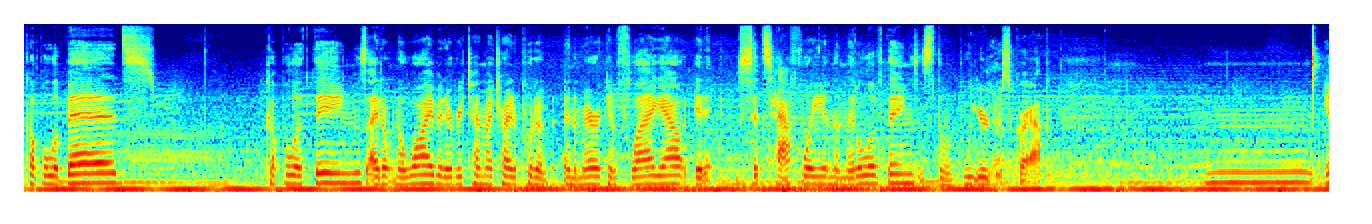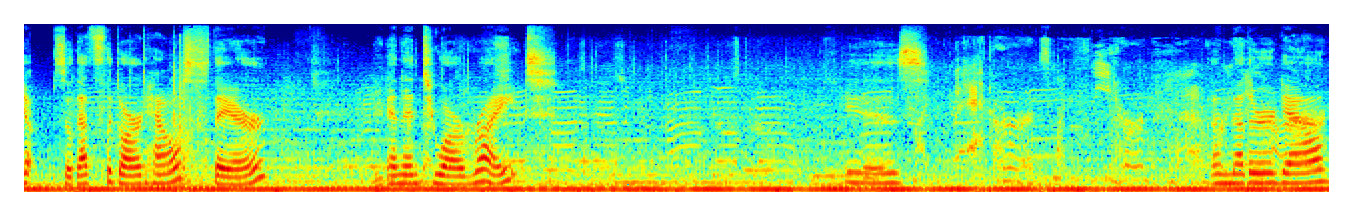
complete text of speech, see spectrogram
Couple of beds, couple of things. I don't know why, but every time I try to put a, an American flag out, it sits halfway in the middle of things. It's the weirdest crap. Mm, yep, so that's the guardhouse there. And then to our right is another gal.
